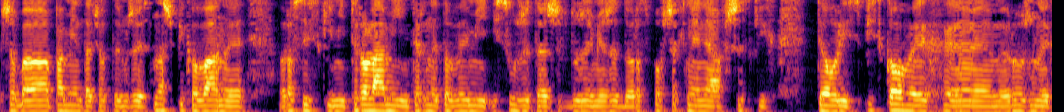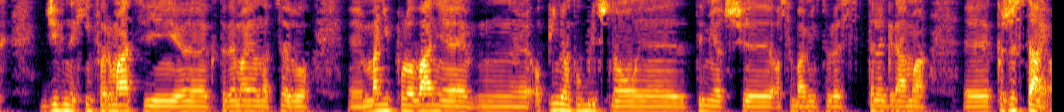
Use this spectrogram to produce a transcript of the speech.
trzeba pamiętać o tym, że jest naszpikowany rosyjskimi trollami internetowymi i służy też w dużej mierze do rozpowszechniania wszystkich teorii spiskowych, różnych dziwnych informacji, które mają na celu manipulowanie mm, opinią publiczną, e, tymi osobami, które z Telegrama e, korzystają.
